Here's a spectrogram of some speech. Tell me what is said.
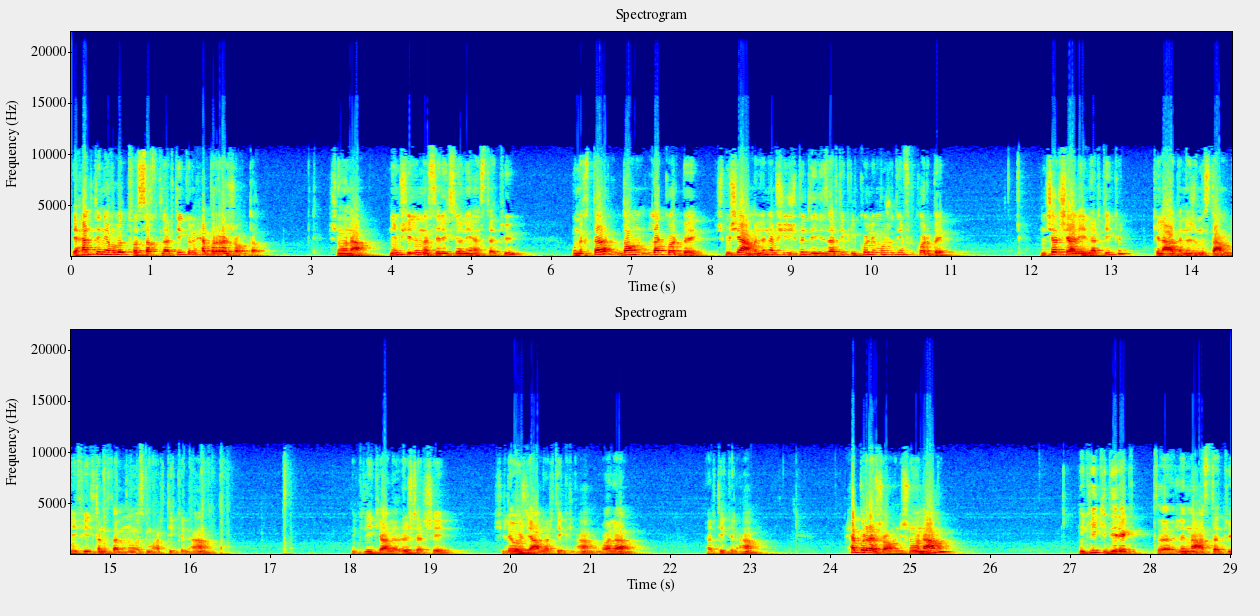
في حالة إني غلطت فسخت ال article نحب نرجعه تو شنو نعمل؟ نمشي لنا سيليكسيوني un statut. ونختار dans la corbeille اش مش يعمل؟ لنا باش يجبد لي les articles الكل موجودين في ال corbeille نشرش عليه ال article. كالعادة نجم نستعمل les filtres مثلا هو اسمه article un نكليكي على rechercher شي لا وجدي على ال article un voilà. article un نحب نرجعه يعني شنو نعمل؟ نكليكي direct لنا على statut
